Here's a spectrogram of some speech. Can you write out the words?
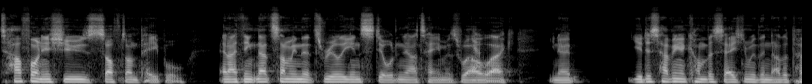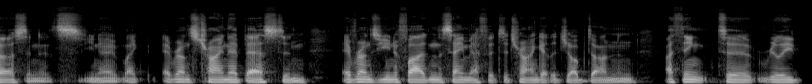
tough on issues, soft on people. And I think that's something that's really instilled in our team as well. Like, you know, you're just having a conversation with another person. It's, you know, like everyone's trying their best and everyone's unified in the same effort to try and get the job done. And I think to really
